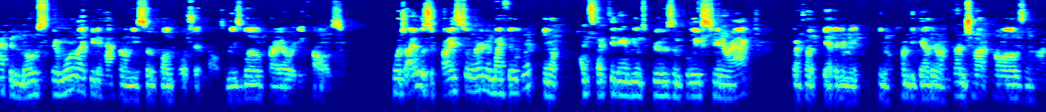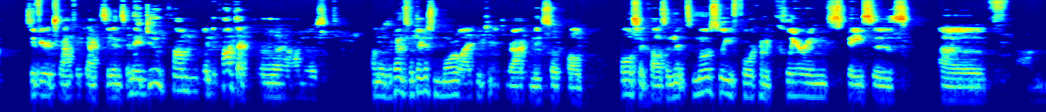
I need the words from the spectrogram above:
happen most, they're more likely to happen on these so-called bullshit calls, on these low priority calls, which I was surprised to learn in my fieldwork. You know, I expected ambulance crews and police to interact. I thought, yeah, they're going to you know come together on gunshot calls and on severe traffic accidents, and they do come into contact uh, on those on those events, but they're just more likely to interact in these so-called bullshit calls, and it's mostly for kind of clearing spaces of um,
